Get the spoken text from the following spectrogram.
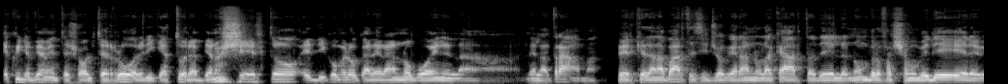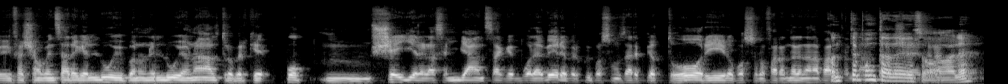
E quindi, ovviamente, ho il terrore di che attore abbiano scelto e di come lo caleranno poi nella, nella trama. Perché da una parte si giocheranno la carta del non ve lo facciamo vedere, vi facciamo pensare che è lui, poi non è lui, è un altro, perché può mh, scegliere la sembianza che vuole avere, per cui possono usare più attori, lo possono fare andare da una parte. Quante puntate sono, Ale?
